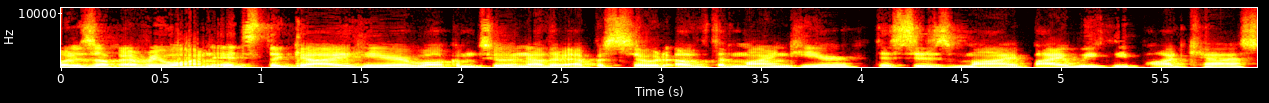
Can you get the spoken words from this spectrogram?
What is up, everyone? It's the guy here. Welcome to another episode of The Mind Here. This is my bi weekly podcast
